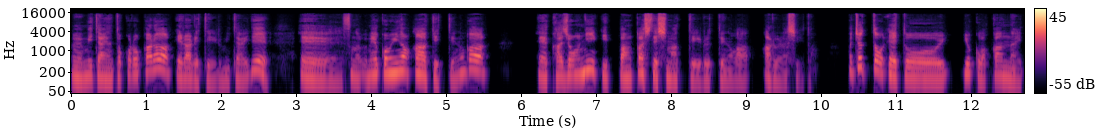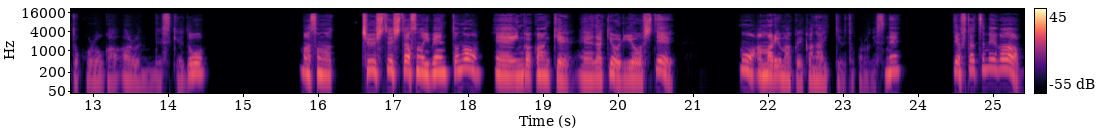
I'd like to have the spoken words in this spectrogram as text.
うん、みたいなところから得られているみたいで、えー、その埋め込みのアーキっていうのが、えー、過剰に一般化してしまっているっていうのがあるらしいと。ちょっと、えっ、ー、と、よくわかんないところがあるんですけど、まあその抽出したそのイベントの、え、因果関係、えだけを利用して、もうあんまりうまくいかないっていうところですね。で、二つ目が、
